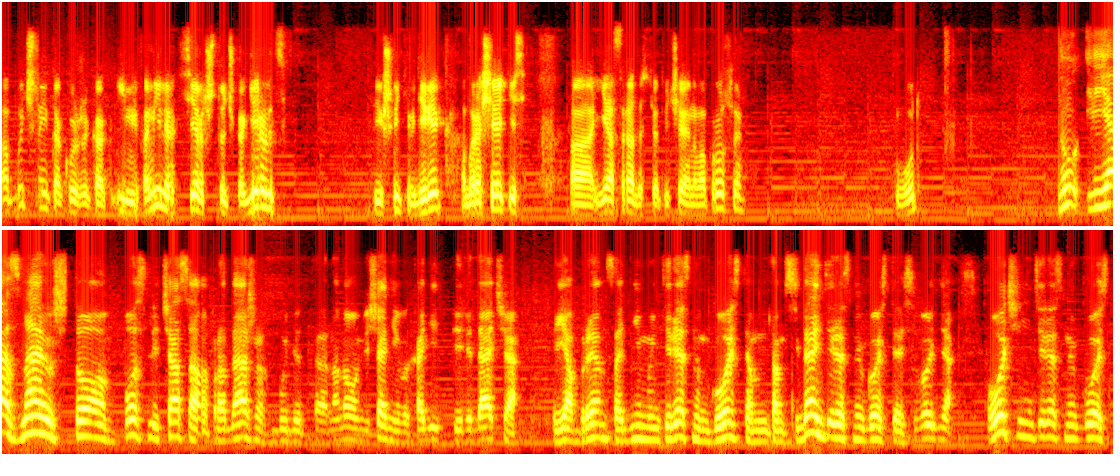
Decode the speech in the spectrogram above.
обычный, такой же, как имя, фамилия, serge.gerlitz пишите в директ, обращайтесь. А, я с радостью отвечаю на вопросы. Вот. Ну, и я знаю, что после часа о продажах будет э, на новом вещании выходить передача «Я бренд» с одним интересным гостем. Там всегда интересные гости, а сегодня очень интересный гость.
